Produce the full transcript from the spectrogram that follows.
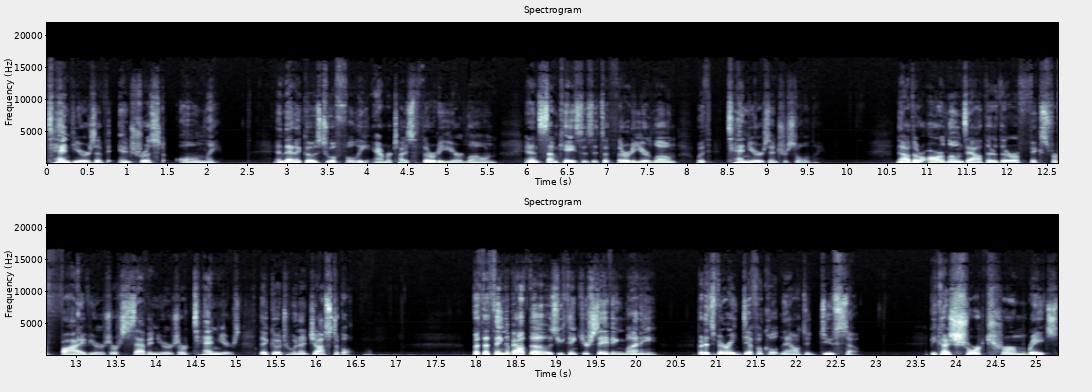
10 years of interest only. And then it goes to a fully amortized 30 year loan. And in some cases, it's a 30 year loan with 10 years interest only. Now, there are loans out there that are fixed for five years or seven years or 10 years that go to an adjustable. But the thing about those, you think you're saving money, but it's very difficult now to do so because short term rates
